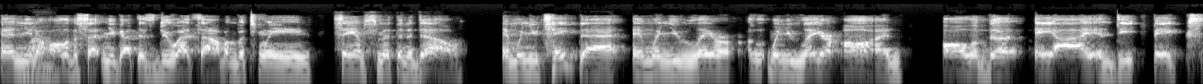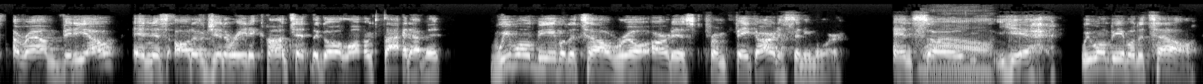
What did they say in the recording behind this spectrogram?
And, you wow. know, all of a sudden you got this duets album between Sam Smith and Adele. And when you take that and when you layer, when you layer on all of the AI and deep fakes around video and this auto generated content to go alongside of it, we won't be able to tell real artists from fake artists anymore. And so, wow. yeah, we won't be able to tell.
